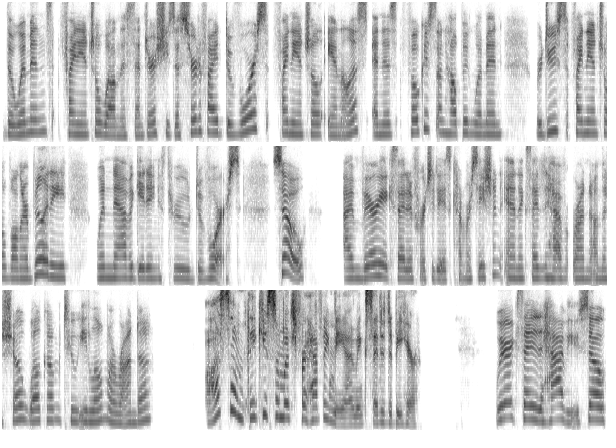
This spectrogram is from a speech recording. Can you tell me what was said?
the Women's Financial Wellness Center. She's a certified divorce financial analyst and is focused on helping women reduce financial vulnerability when navigating through divorce. So, I'm very excited for today's conversation and excited to have Rhonda on the show. Welcome to Eloma, Rhonda. Awesome. Thank you so much for having me. I'm excited to be here. We're excited to have you. So,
